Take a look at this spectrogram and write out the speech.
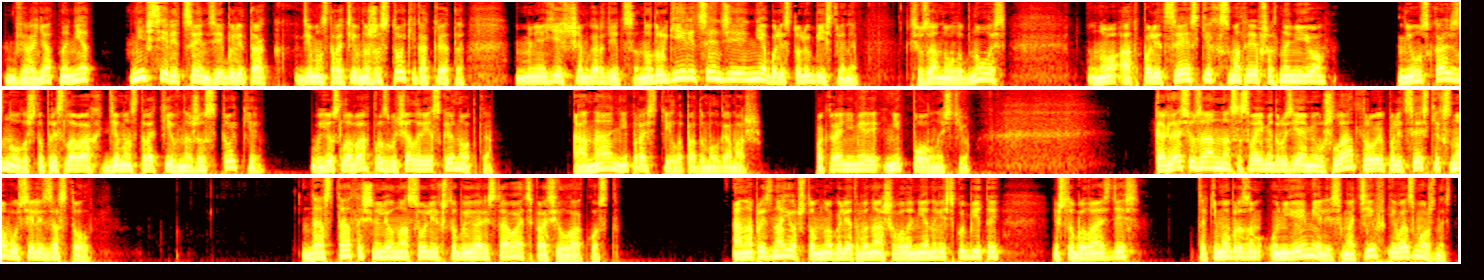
Вероятно, нет. Не все рецензии были так демонстративно жестоки, как эта. Мне есть чем гордиться. Но другие рецензии не были столь убийственны. Сюзанна улыбнулась, но от полицейских, смотревших на нее, не ускользнуло, что при словах «демонстративно жестоки» в ее словах прозвучала резкая нотка. Она не простила, — подумал Гамаш. По крайней мере, не полностью. Когда Сюзанна со своими друзьями ушла, трое полицейских снова уселись за стол. «Достаточно ли у нас улик, чтобы ее арестовать?» — спросил Лакост. «Она признает, что много лет вынашивала ненависть к убитой и что была здесь. Таким образом, у нее имелись мотив и возможность».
